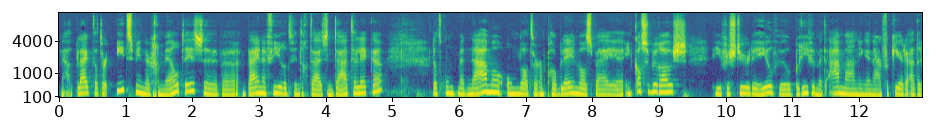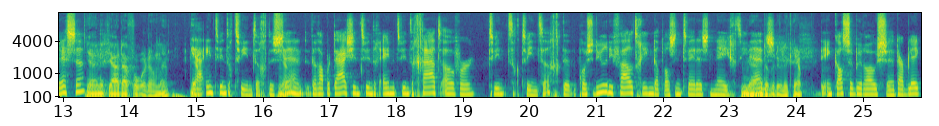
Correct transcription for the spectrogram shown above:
Nou, het blijkt dat er iets minder gemeld is. We hebben bijna 24.000 datalekken. Dat komt met name omdat er een probleem was bij uh, incassobureaus. Die verstuurden heel veel brieven met aanmaningen naar verkeerde adressen. Ja, in het jaar daarvoor dan, hè? Ja, in 2020. Dus hè, de rapportage in 2021 gaat over 2020. De procedure die fout ging, dat was in 2019. Ja, hè? dat dus bedoel ik, ja. De incassobureaus, uh, daar bleek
